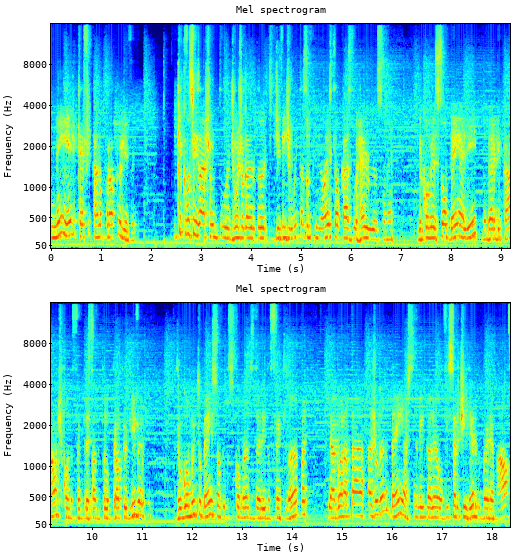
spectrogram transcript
nem ele quer ficar no próprio Liverpool. O que, que vocês acham de um jogador que divide muitas opiniões, que é o caso do Harry Wilson, né? Ele começou bem ali no Derby County, quando foi emprestado pelo próprio Liverpool, jogou muito bem sob os comandos dali do Frank Lampard, e agora tá, tá jogando bem, acho que se não me engano é o vice-artilheiro do Bournemouth,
